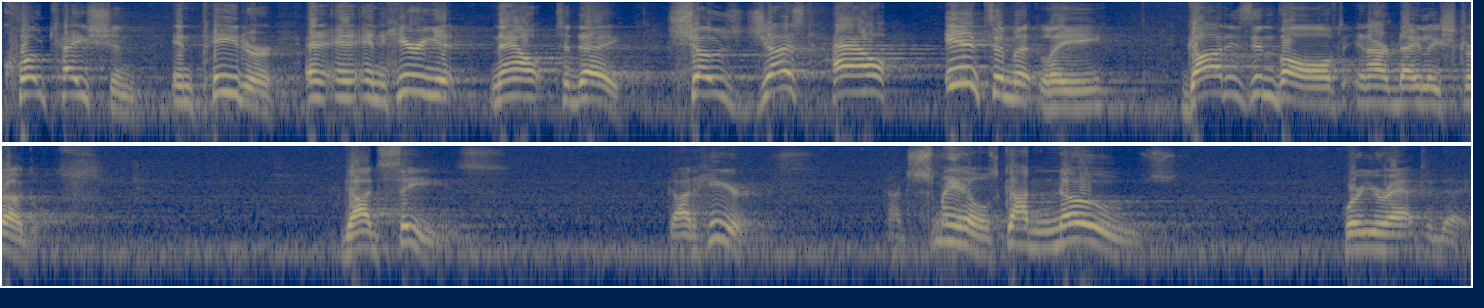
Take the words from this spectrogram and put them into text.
quotation in Peter and, and, and hearing it now today shows just how intimately God is involved in our daily struggles. God sees, God hears, God smells, God knows where you're at today.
